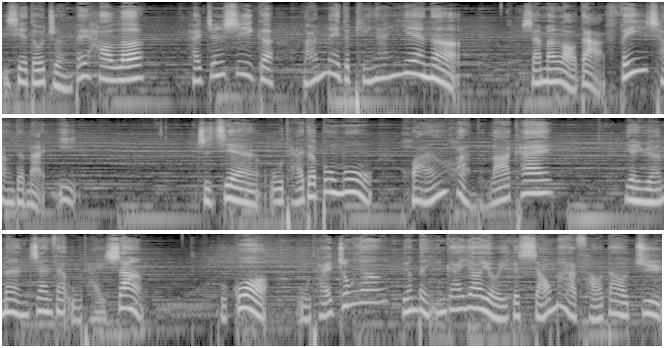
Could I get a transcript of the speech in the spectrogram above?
一切都准备好了，还真是一个完美的平安夜呢。山猫老大非常的满意。只见舞台的布幕缓缓的拉开，演员们站在舞台上。不过，舞台中央原本应该要有一个小马槽道具，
